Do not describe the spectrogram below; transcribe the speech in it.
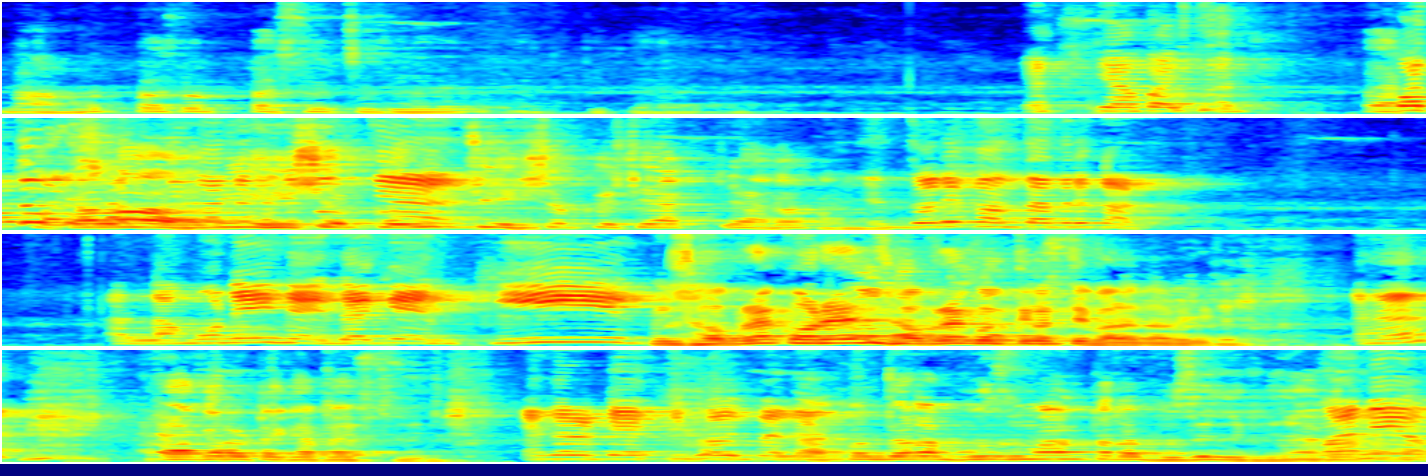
না মোট পয়সা পয়সা হচ্ছে যে এক টাকা। পাইছেন? কত হিসেব? করেছি হিসেব করেছি এক টাকা জোরে কান তাড়াতাড়ি কান। আল্লাহ মনেই নেই দেখেন কি ঝগড়া করেন ঝগড়া করতে করতে পারা যাবে হ্যাঁ? এগারো টাকা পাইছি এগারো টাকা কীভাবে পেলেন এখন যারা বুঝমান তারা বুঝে নিবি। মানে-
